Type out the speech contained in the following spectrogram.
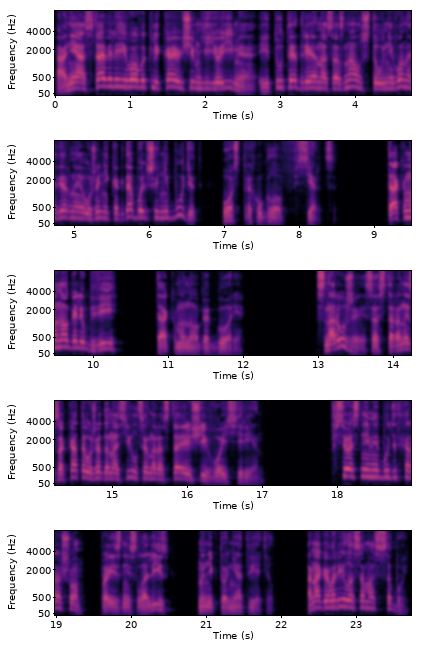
Они оставили его выкликающим ее имя, и тут Эдриан осознал, что у него, наверное, уже никогда больше не будет острых углов в сердце. Так много любви, так много горя. Снаружи, со стороны заката, уже доносился нарастающий вой сирен. «Все с ними будет хорошо», — произнесла Лиз, но никто не ответил. Она говорила сама с собой.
